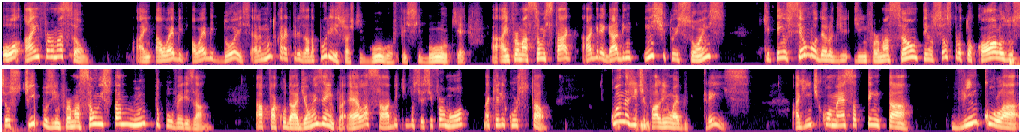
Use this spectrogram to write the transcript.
o, a informação a, a, web, a Web 2 ela é muito caracterizada por isso. Acho que Google, Facebook, a, a informação está agregada em instituições que têm o seu modelo de, de informação, tem os seus protocolos, os seus tipos de informação, isso está muito pulverizado. A faculdade é um exemplo, ela sabe que você se formou naquele curso tal. Quando a gente fala em Web 3, a gente começa a tentar vincular,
